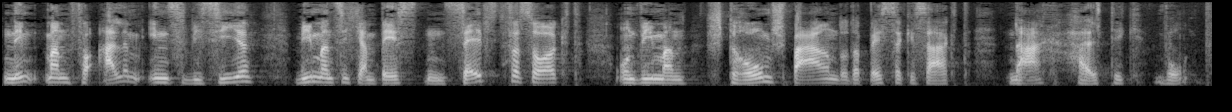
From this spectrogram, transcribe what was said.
nimmt man vor allem ins Visier, wie man sich am besten selbst versorgt und wie man stromsparend oder besser gesagt nachhaltig wohnt.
